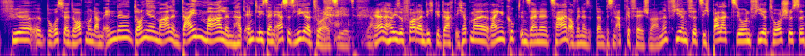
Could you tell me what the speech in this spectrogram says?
für äh, Borussia Dortmund am Ende. Daniel Mahlen, dein Mahlen, hat endlich sein erstes Ligator erzielt. ja. ja. da habe ich sofort an dich gedacht. Ich habe mal reingeguckt in seine Zahlen, auch wenn das dann ein bisschen abgefälscht war. Ne? 44 Ballaktionen, vier Torschüsse,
